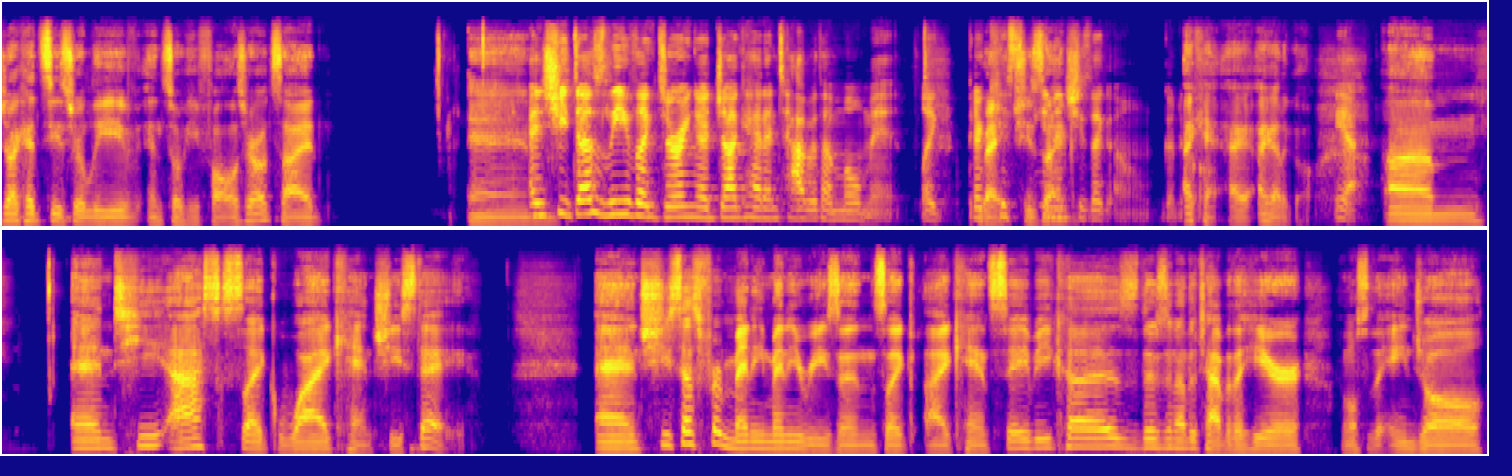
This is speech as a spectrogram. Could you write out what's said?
Jughead sees her leave and so he follows her outside. And and she does leave like during a Jughead and Tabitha moment. Like they're Right, kissing, she's and then like, she's like, "Oh, I'm gonna i go." can't I, I gotta go. Yeah, um and he asks like why can't she stay and she says for many many reasons like i can't say because there's another tabitha here. I'm also the angel.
